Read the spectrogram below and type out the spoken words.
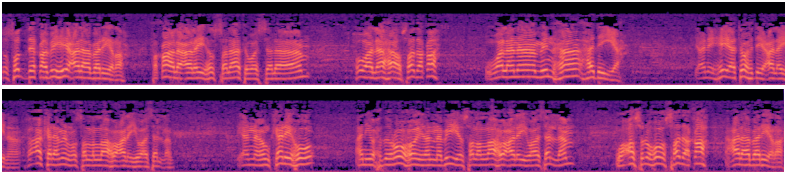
تصدق به على بريرة فقال عليه الصلاة والسلام هو لها صدقة ولنا منها هدية. يعني هي تهدي علينا فأكل منه صلى الله عليه وسلم لأنهم كرهوا أن يحضروه إلى النبي صلى الله عليه وسلم وأصله صدقة على بريرة.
